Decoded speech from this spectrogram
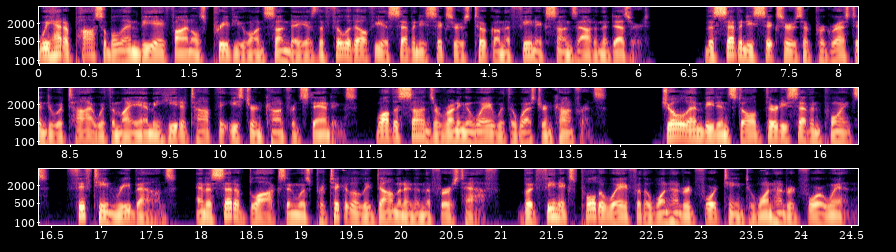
We had a possible NBA Finals preview on Sunday as the Philadelphia 76ers took on the Phoenix Suns out in the desert. The 76ers have progressed into a tie with the Miami Heat atop the Eastern Conference standings, while the Suns are running away with the Western Conference. Joel Embiid installed 37 points, 15 rebounds, and a set of blocks and was particularly dominant in the first half, but Phoenix pulled away for the 114 104 win.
